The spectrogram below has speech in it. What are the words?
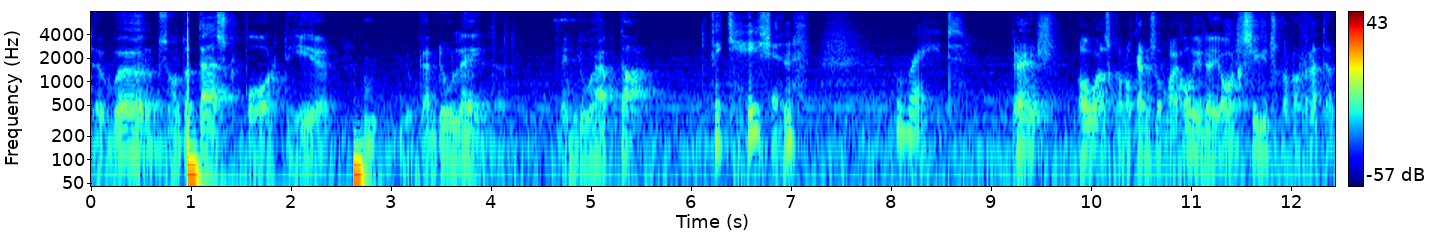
The work's on the task board here. You can do later, when you have time. Vacation? Right. Yes, no one's gonna cancel my holiday or seat's gonna rattle.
